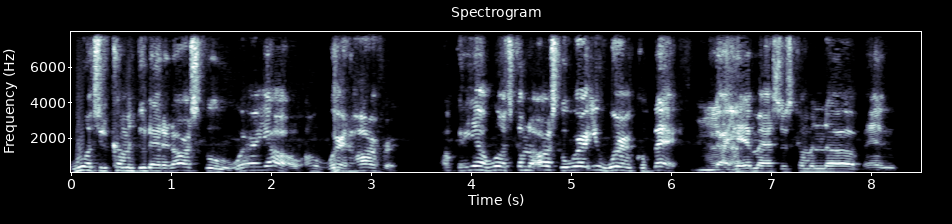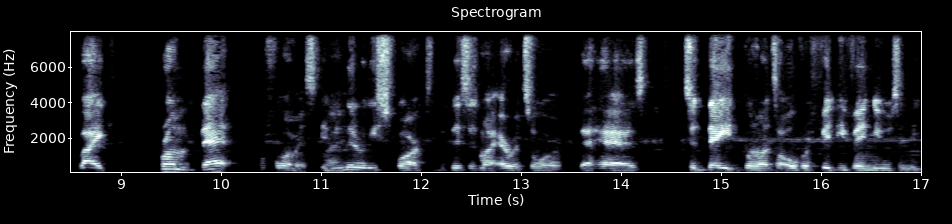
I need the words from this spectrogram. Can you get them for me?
we want you to come and do that at our school. Where are y'all? Oh, we're at Harvard. Okay, yeah, we want you to come to our school. Where are you? We're in Quebec. We got headmasters coming up, and like from that performance, it Right. literally sparked This Is My Era tour that has to date gone to over 50 venues in the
